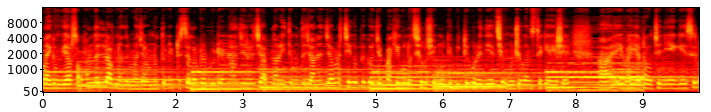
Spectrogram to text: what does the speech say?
আলাইকুম ভিউয়ার্স, আলহামদুলিল্লাহ আপনাদের মাঝে নতুন একটি সেলিব্রেট ভিডিও নিয়ে হাজির হয়েছে। আপনারা ইতিমধ্যে জানেন যে আমার চিকো পিকো যে পাখিগুলো ছিল, সেগুলোকে বিক্রি করে দিয়েছি মুন্সিগঞ্জ থেকে এসে। এই ভাইয়াটা হচ্ছে নিয়ে গিয়েছিল।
